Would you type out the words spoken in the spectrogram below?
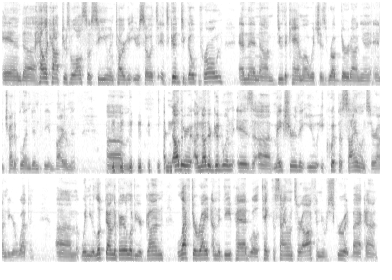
and uh, helicopters will also see you and target you, so it's it's good to go prone and then um, do the camo, which is rub dirt on you and try to blend into the environment. Um, another another good one is uh, make sure that you equip a silencer onto your weapon. Um, when you look down the barrel of your gun, left or right on the D-pad will take the silencer off and screw it back on.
